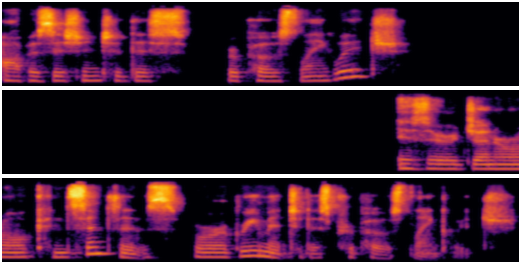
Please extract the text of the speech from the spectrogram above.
opposition to this proposed language? Is there a general consensus or agreement to this proposed language?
